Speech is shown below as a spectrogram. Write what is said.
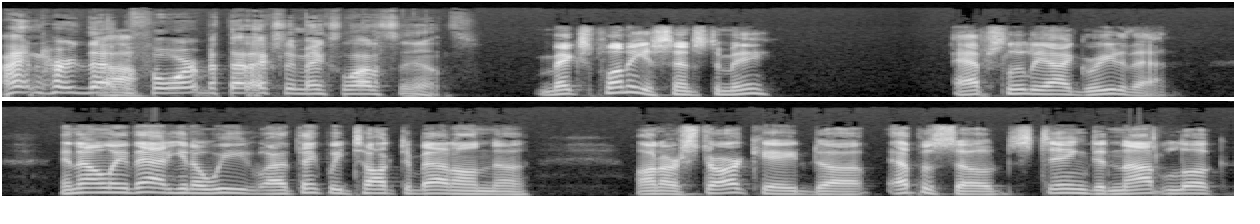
I hadn't heard that Wow. before, but that actually makes a lot of sense. Makes plenty of sense to me. Absolutely, I agree to that. And not only that, you know, we I think we talked about on uh, on our Starcade uh, episode, Sting did not look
